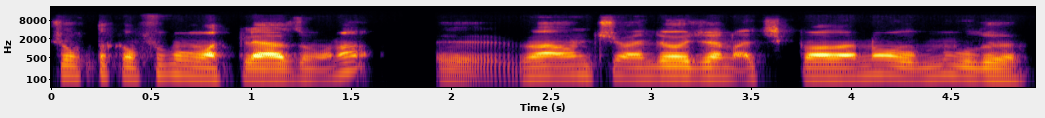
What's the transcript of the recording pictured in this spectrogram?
Çok da kapılmamak lazım ona. Ee, ben onun için Önde Hoca'nın açıklamalarını olumlu buluyorum.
